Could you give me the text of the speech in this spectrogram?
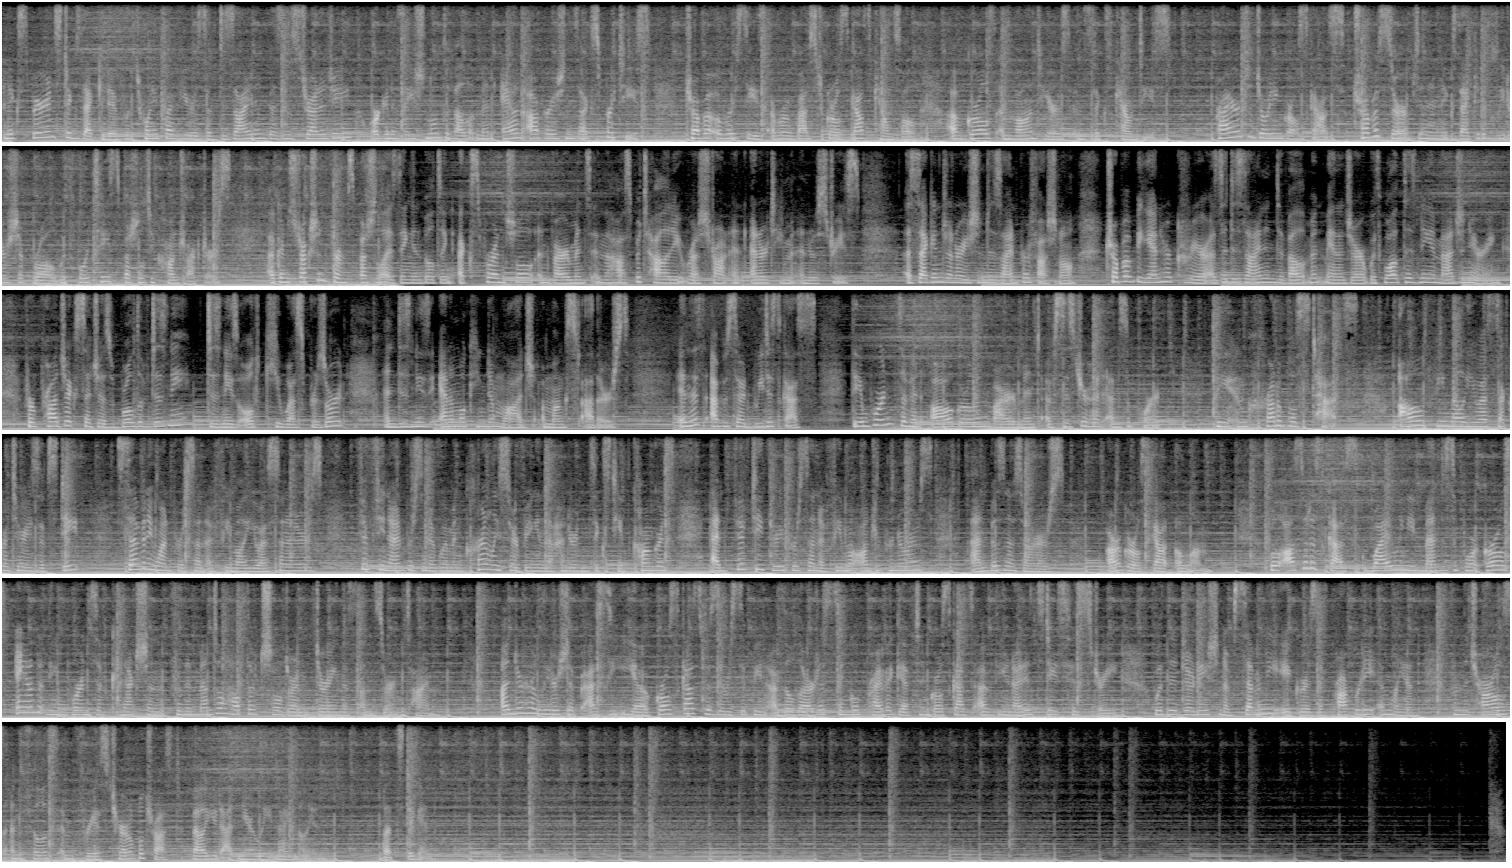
An experienced executive with 25 years of design and business strategy, organizational development, and operations expertise, Trueba oversees a robust Girl Scouts council of girls and volunteers in six counties. Prior to joining Girl Scouts, Trueba served in an executive leadership role with Forte Specialty Contractors, a construction firm specializing in building experiential environments in the hospitality, restaurant, and entertainment industries. A second generation design professional, Trueba began her career as a design and development manager with Walt Disney Imagineering for projects such as World of Disney, Disney's Old Key West Resort, and Disney's Animal Kingdom Lodge, amongst others. In this episode, we discuss the importance of an all girl environment of sisterhood and support, the incredible stats all female U.S. secretaries of state, 71% of female U.S. senators, 59% of women currently serving in the 116th Congress, and 53% of female entrepreneurs and business owners are Girl Scout alum. We'll also discuss why we need men to support girls and the importance of connection for the mental health of children during this uncertain time. Under her leadership as CEO, Girl Scouts was the recipient of the largest single private gift in Girl Scouts of the United States history, with the donation of 70 acres of property and land from the Charles and Phyllis M. Frias Charitable Trust, valued at nearly 9 million. Let's dig in.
